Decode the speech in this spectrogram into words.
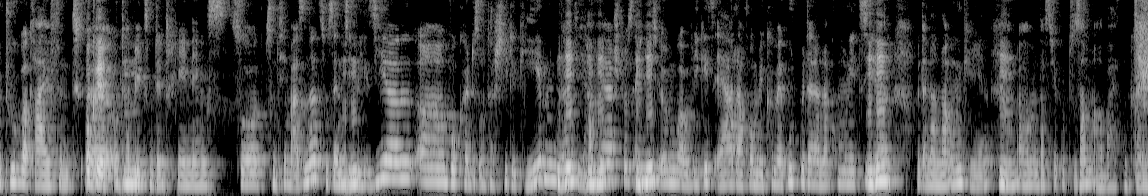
kulturübergreifend äh, okay. unterwegs mhm. mit den Trainings zur, zum Thema, also ne, zu sensibilisieren, mhm. äh, wo könnte es Unterschiede geben. Ne? Mhm. Die haben wir ja schlussendlich mhm. irgendwo, aber wie geht es eher darum, wie können wir gut miteinander kommunizieren, mhm. miteinander umgehen, mhm. ähm, dass wir gut zusammenarbeiten können.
